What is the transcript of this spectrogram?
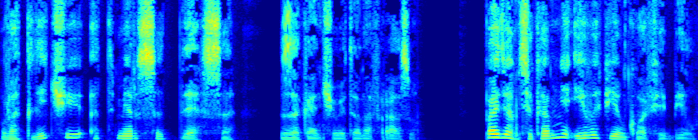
«В отличие от «Мерседеса», — заканчивает она фразу. «Пойдемте ко мне и выпьем кофе, Билл.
